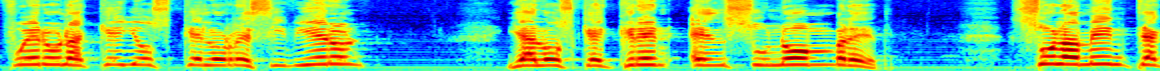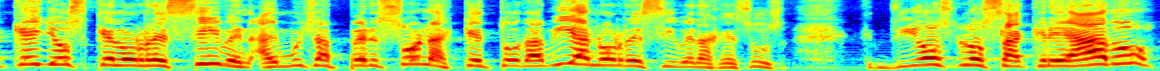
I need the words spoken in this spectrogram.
Fueron aquellos que lo recibieron y a los que creen en su nombre. Solamente aquellos que lo reciben. Hay muchas personas que todavía no reciben a Jesús. Dios los ha creado,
